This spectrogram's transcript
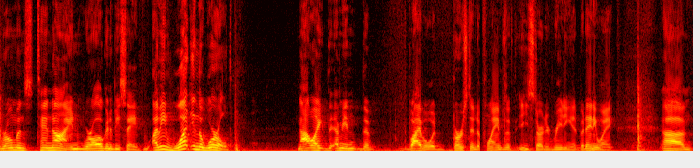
Romans 10:9, we're all going to be saved. I mean, what in the world? Not like I mean the the Bible would burst into flames if he started reading it. But anyway, um,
